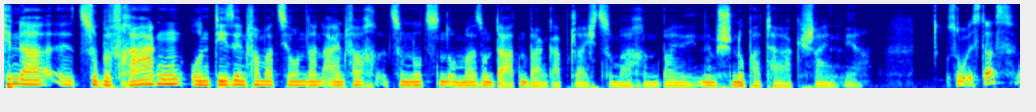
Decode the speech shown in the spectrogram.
Kinder äh, zu befragen und diese Informationen dann einfach zu nutzen, um mal so einen Datenbankabgleich zu machen bei einem Schnuppertag, scheint mir. So ist das.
